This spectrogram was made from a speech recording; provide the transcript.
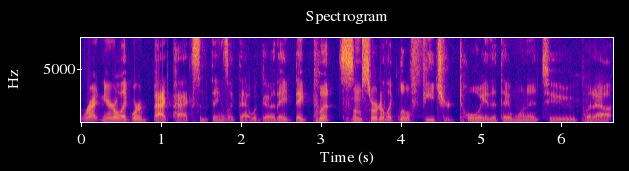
right near like where backpacks and things like that would go, they they put some sort of like little featured toy that they wanted to mm-hmm. put out.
